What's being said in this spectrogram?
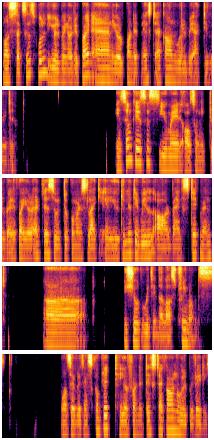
Once successful, you will be notified and your FundedNext account will be activated. In some cases, you may also need to verify your address with documents like a utility bill or bank statement uh, issued within the last three months. Once everything's complete, your FundedNext account will be ready.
